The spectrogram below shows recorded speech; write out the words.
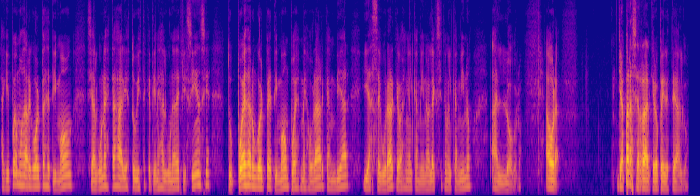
aquí podemos dar golpes de timón. Si alguna de estas áreas tuviste que tienes alguna deficiencia, tú puedes dar un golpe de timón, puedes mejorar, cambiar y asegurar que vas en el camino al éxito, en el camino al logro. Ahora, ya para cerrar, quiero pedirte algo.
